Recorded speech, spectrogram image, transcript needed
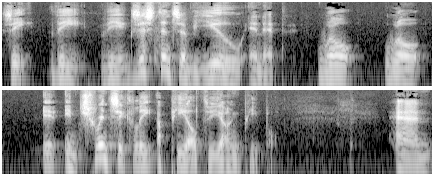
See, the the existence of you in it will will intrinsically appeal to young people. And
